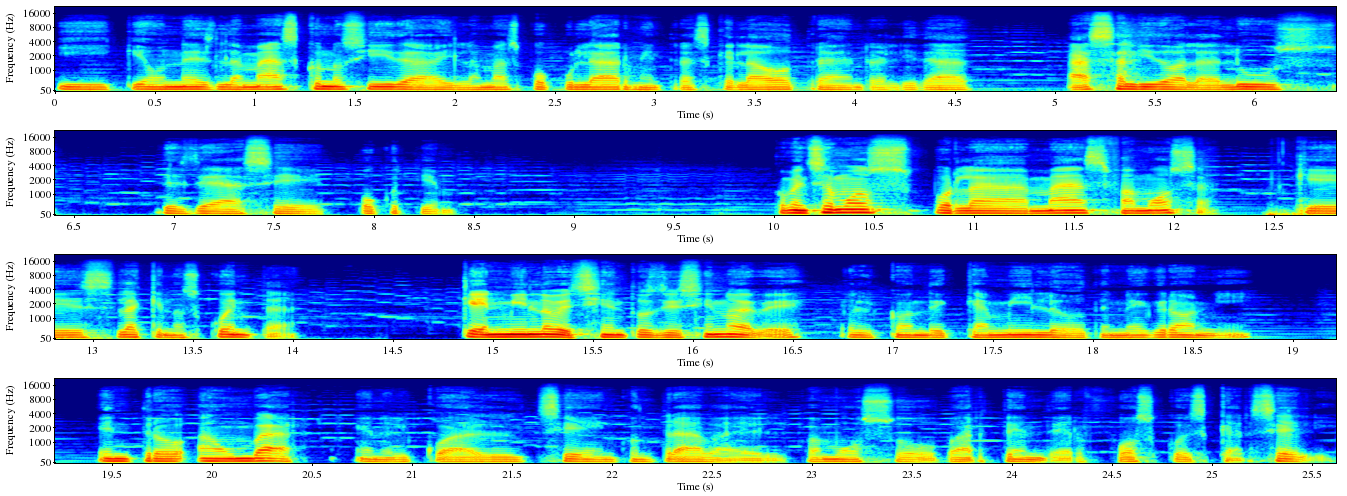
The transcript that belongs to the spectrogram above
y que una es la más conocida y la más popular, mientras que la otra en realidad ha salido a la luz desde hace poco tiempo. Comencemos por la más famosa, que es la que nos cuenta que en 1919 el conde Camilo de Negroni entró a un bar en el cual se encontraba el famoso bartender Fosco Scarcelli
